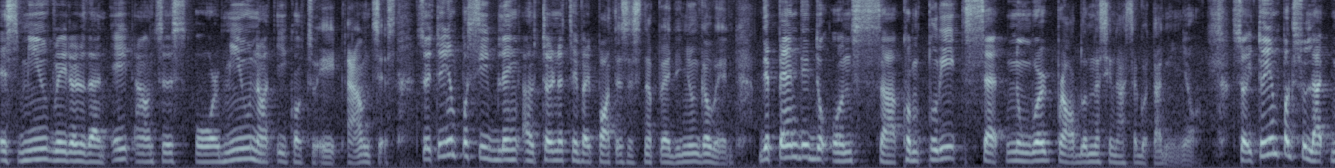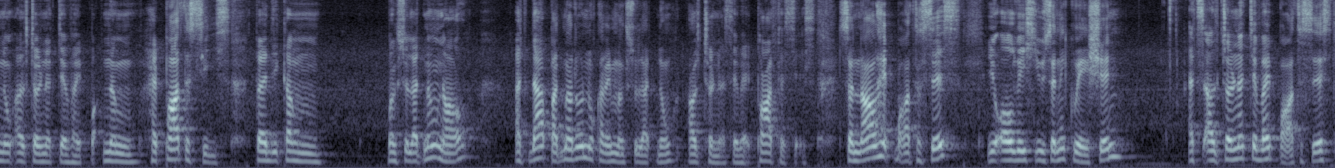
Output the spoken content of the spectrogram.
is mu greater than 8 ounces or mu not equal to 8 ounces. So ito yung posibleng alternative hypothesis na pwede nyo gawin. Depende doon sa complete set ng word problem na sinasagutan ninyo. So ito yung pagsulat ng alternative hypo ng hypothesis. Pwede kang magsulat ng null at dapat marunong ka rin magsulat ng alternative hypothesis. Sa null hypothesis, you always use an equation as alternative hypothesis,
